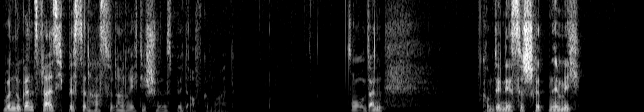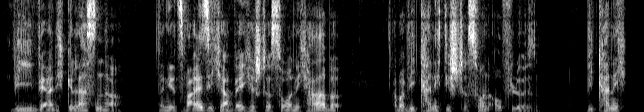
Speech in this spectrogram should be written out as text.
Und wenn du ganz fleißig bist, dann hast du da ein richtig schönes Bild aufgemalt. So, und dann kommt der nächste Schritt, nämlich, wie werde ich gelassener? Denn jetzt weiß ich ja, welche Stressoren ich habe. Aber wie kann ich die Stressoren auflösen? Wie kann ich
